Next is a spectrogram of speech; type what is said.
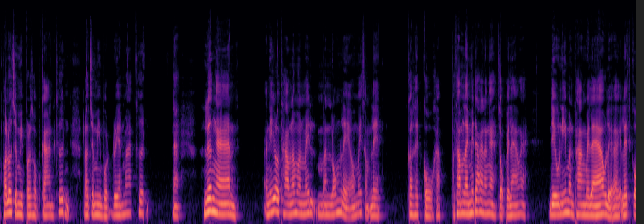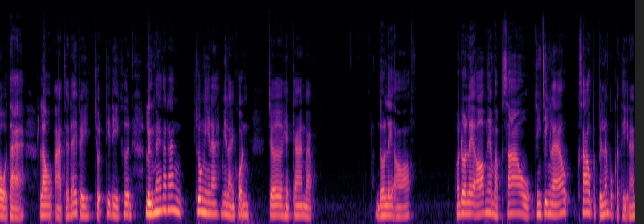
เพราะเราจะมีประสบการณ์ขึ้น เราจะมีบทเรียนมากขึ้นนะเรื่องงาน อันนี้เราทำแล้วมันไม่มันล้มเหลวไม่สำเร็จก็ let go ครับทำอะไรไม่ได้แล้วไงจบไปแล้วไงดีลนี้มันพังไปแล้วหรืออะไร let go แต่เราอาจจะได้ไปจุดที่ดีขึ้น หรือแม้กระทั่งช่วงนี้นะ มีหลายคนเจอเหตุการณ์แบบโดน lay off พอโดน lay off เนี่ยแบบเศร้าจริง ๆ แล้วเศร้าเป็นเรื่องปกตินะ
